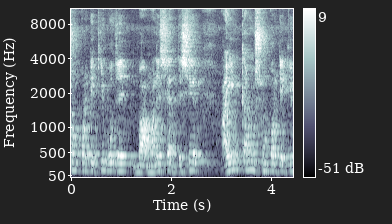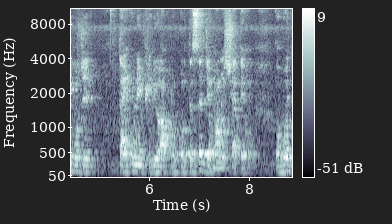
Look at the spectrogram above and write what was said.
সম্পর্কে কি বোঝে বা মালয়েশিয়ার দেশের আইন কানুন সম্পর্কে কি বোঝে? তাই উনি ভিডিও আপলোড করতেছে যে মালয়েশিয়াতেও অবৈধ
